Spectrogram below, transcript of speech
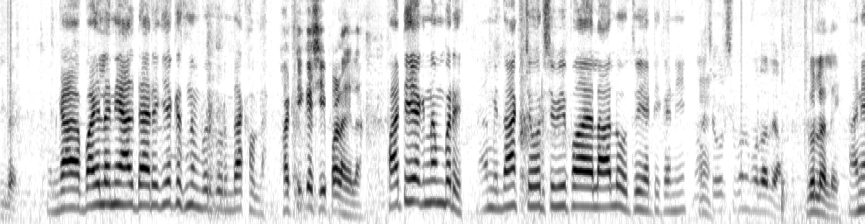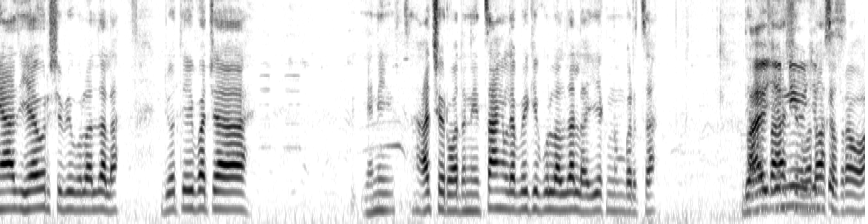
बरं. गा बैलांनी आज डायरेक्ट एकच नंबर करून दाखवला. फाटी कशी पळायला? फाटी एक नंबर आहे. आम्ही मागच्या वर्षी बी पळायला आलो होतो या ठिकाणी. मागच्या वर्षी पण बोलाले आमच्या गुलाल आहे. आणि आज ह्या वर्षी बी गुलाल झाला. ज्योतिबाच्या यांनी आशीर्वादाने चांगल्यापैकी गुलाल झाला एक नंबरचा देवाचा आयोजन आशीर्वाद असाच कसं- राहावा.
